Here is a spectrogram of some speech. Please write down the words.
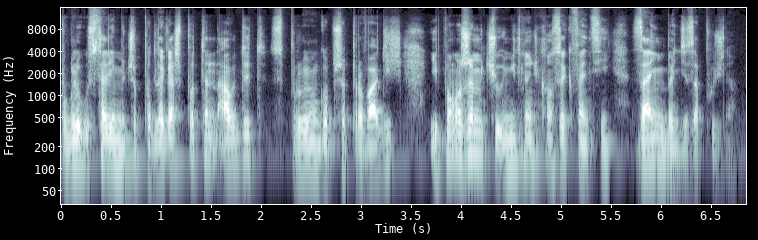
w ogóle ustalimy, czy podlegasz pod ten audyt, spróbujemy go przeprowadzić i pomożemy Ci uniknąć konsekwencji, zanim będzie za późno.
